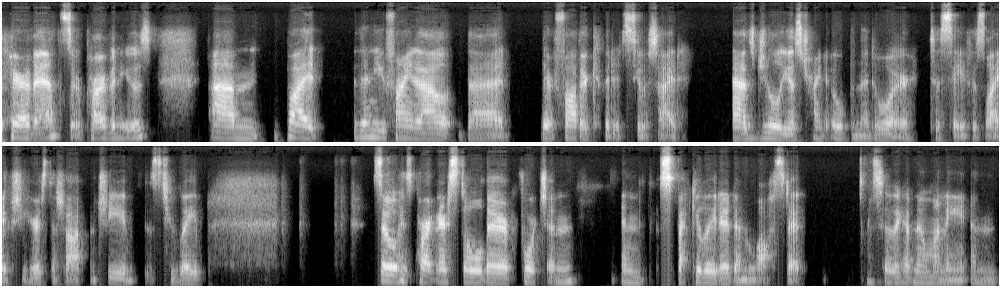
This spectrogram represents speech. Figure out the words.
paravants or parvenus. Um, but then you find out that their father committed suicide as Julia is trying to open the door to save his life. She hears the shot and she is too late. So his partner stole their fortune and speculated and lost it. So they have no money and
